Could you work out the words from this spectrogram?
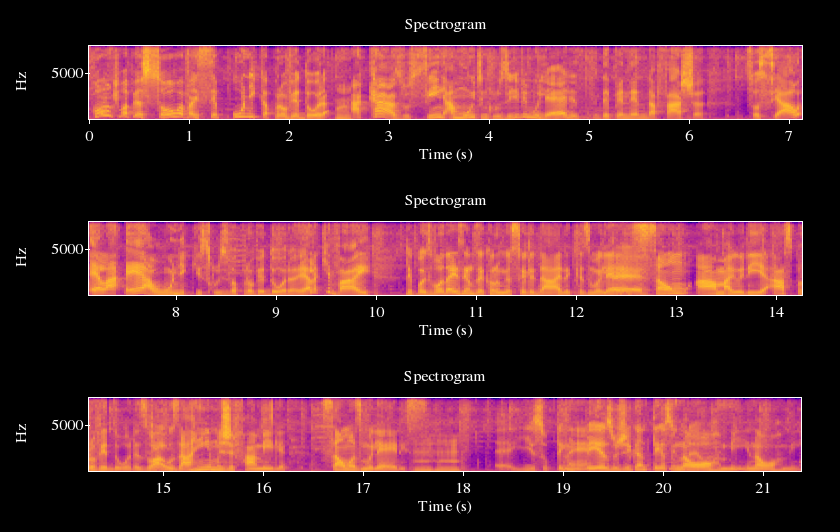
Como que uma pessoa vai ser única provedora? É. Há casos, sim, há muito, inclusive mulheres, dependendo da faixa social, ela é a única e exclusiva provedora. Ela que vai. Depois vou dar exemplos da economia solidária, que as mulheres É. são a maioria as provedoras. Sim. Os arrimos de família são as mulheres. Uhum. É, e isso tem Né? um peso gigantesco. Enorme, enorme.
